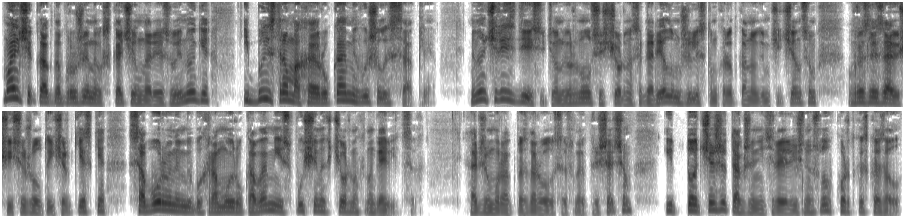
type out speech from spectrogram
Мальчик, как на пружинах, вскочил на резвые ноги и, быстро, махая руками, вышел из сакли. Минут через десять он вернулся с черно-загорелым, жилистым коротконогим чеченцем в разлезающейся желтой черкеске с оборванными бахромой рукавами и спущенных черных ноговицах. Хаджи Мурат поздоровался с вновь пришедшим и тотчас же, также не теряя лишних слов, коротко сказал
